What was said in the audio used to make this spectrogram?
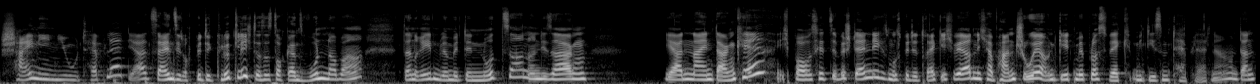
Shiny New Tablet, ja, seien Sie doch bitte glücklich, das ist doch ganz wunderbar. Dann reden wir mit den Nutzern und die sagen, ja, nein, danke, ich brauche es hitzebeständig, es muss bitte dreckig werden, ich habe Handschuhe und geht mir bloß weg mit diesem Tablet. Ne? Und dann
